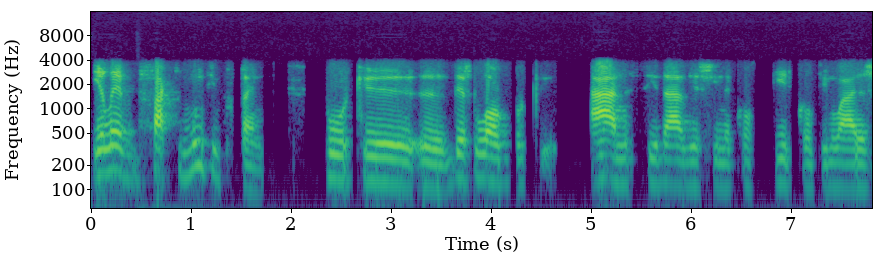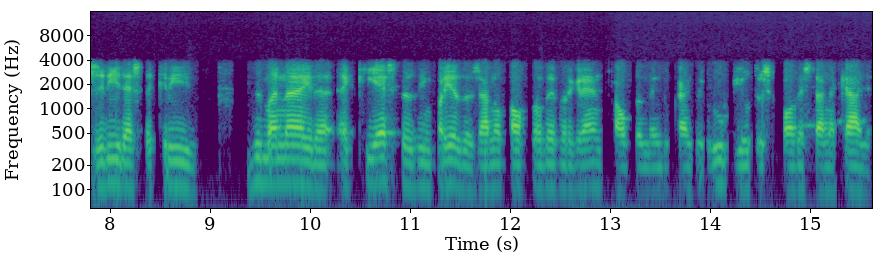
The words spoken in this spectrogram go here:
ele é de facto muito importante, porque, uh, desde logo, porque há necessidade de a China conseguir continuar a gerir esta crise de maneira a que estas empresas, já não falo só da Evergrande, falo também do Kaiser Group e outras que podem estar na calha,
